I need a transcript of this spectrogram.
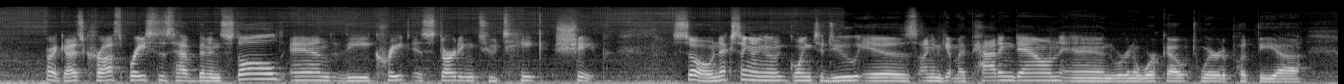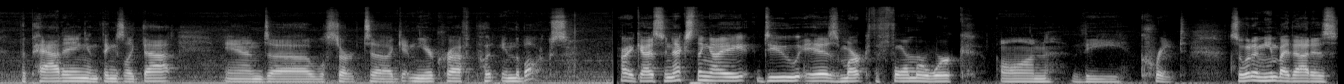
All right, guys, cross braces have been installed and the crate is starting to take shape. So next thing I'm going to do is I'm going to get my padding down and we're going to work out where to put the, uh, the padding and things like that. And uh, we'll start uh, getting the aircraft put in the box. All right, guys, so next thing I do is mark the former work on the crate. So what I mean by that is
